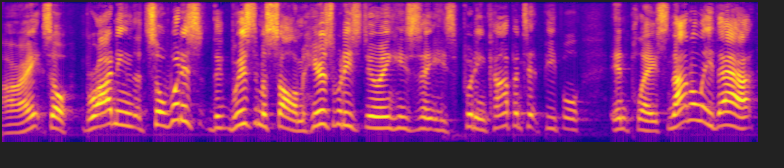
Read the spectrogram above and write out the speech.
All right, so broadening. The, so, what is the wisdom of Solomon? Here's what he's doing. He's saying he's putting competent people in place. Not only that,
